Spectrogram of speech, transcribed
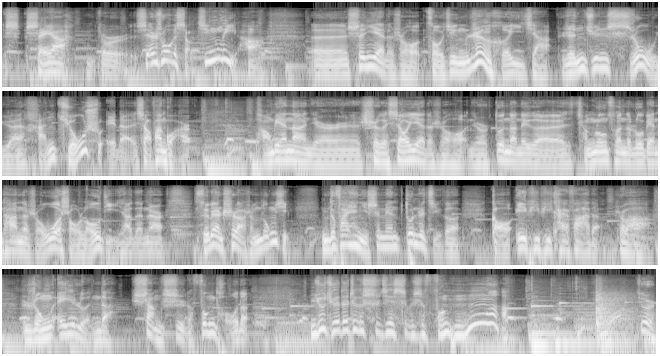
谁谁呀、就是先说个小经历哈。呃，深夜的时候走进任何一家人均十五元含酒水的小饭馆旁边呢，你是吃个宵夜的时候，你就是蹲到那个城中村的路边摊的时候，握手楼底下在那儿随便吃点什么东西，你都发现你身边蹲着几个搞 APP 开发的，是吧？融 A 轮的、上市的、风投的，你就觉得这个世界是不是疯了？就是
